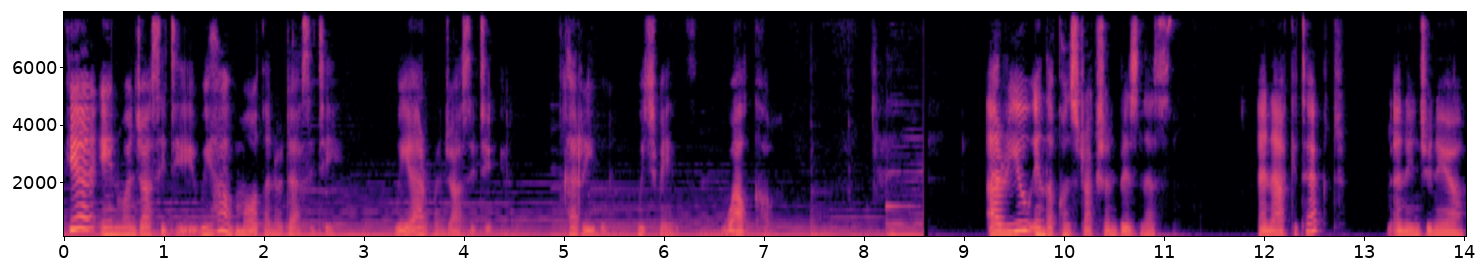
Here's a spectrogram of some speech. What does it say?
Here in Wanja City, we have more than audacity. We are Wanja City. Karibu, which means welcome. Are you in the construction business? An architect? An engineer?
